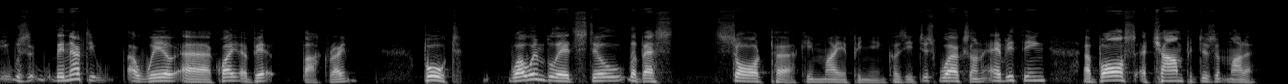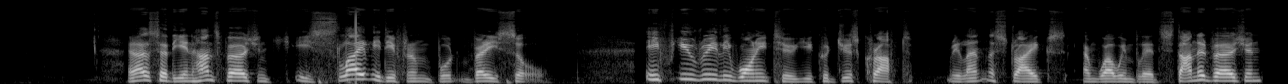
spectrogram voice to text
It was They nerfed it away, uh, quite a bit back, right? But Whirlwind Blade's still the best sword perk, in my opinion, because it just works on everything. A boss, a champ, it doesn't matter. And as I said, the enhanced version is slightly different but very subtle. If you really wanted to, you could just craft Relentless Strikes and Whirlwind Blade standard version.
